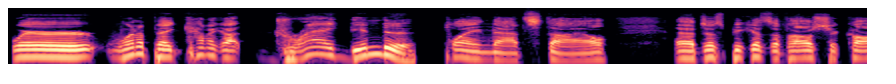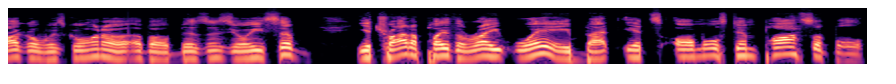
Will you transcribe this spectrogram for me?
where Winnipeg kind of got dragged into playing that style uh, just because of how Chicago was going about business. You know, he said you try to play the right way, but it's almost impossible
